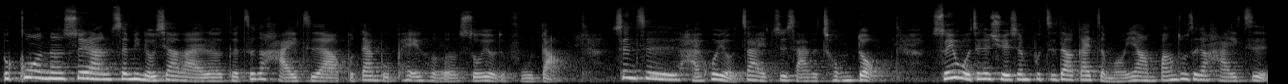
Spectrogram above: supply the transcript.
不过呢，虽然生命留下来了，可这个孩子啊，不但不配合所有的辅导，甚至还会有再自杀的冲动。所以我这个学生不知道该怎么样帮助这个孩子，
